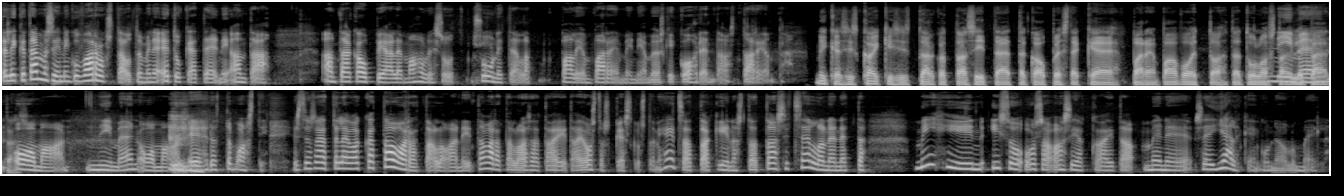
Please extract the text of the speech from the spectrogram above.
eli tämmöisiä niin kuin varustautuminen etukäteen niin antaa, antaa kauppiaille mahdollisuus suunnitella paljon paremmin ja myöskin kohdentaa tarjontaa. Mikä siis kaikki siis tarkoittaa sitä, että kauppias tekee parempaa voittoa tai tulosta nimenomaan, ylipäätään? Nimenomaan, nimenomaan, ehdottomasti. Ja sitten jos ajattelee vaikka tavarataloa, niin tavarataloa tai, tai ostoskeskusta, niin heitä saattaa kiinnostaa taas sitten sellainen, että mihin iso osa asiakkaita menee sen jälkeen, kun ne on ollut meillä.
